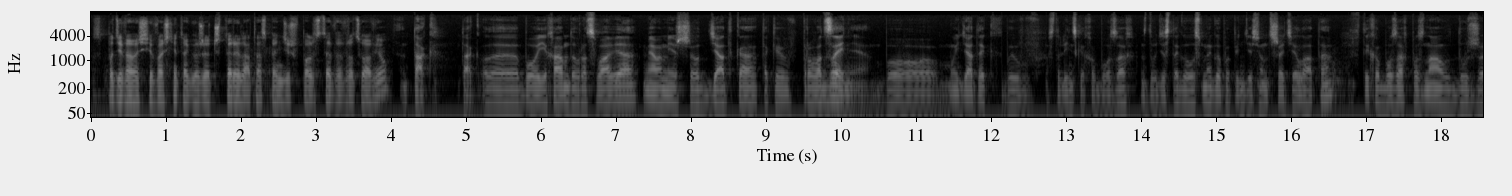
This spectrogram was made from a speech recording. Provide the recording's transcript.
Spodziewałeś się właśnie tego, że cztery lata spędzisz w Polsce, we Wrocławiu? Tak, tak, bo jechałem do Wrocławia, miałem jeszcze od dziadka takie wprowadzenie, bo mój dziadek był w stalińskich obozach z 28 po 53 lata. W tych obozach poznał dużo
